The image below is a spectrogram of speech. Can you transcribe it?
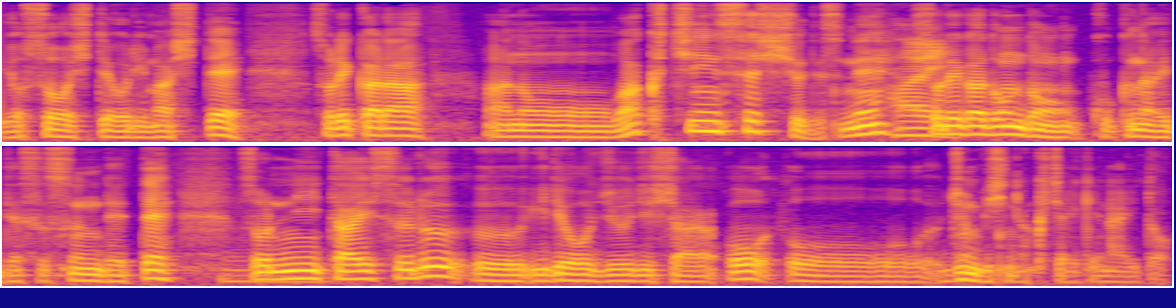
予想しておりまして、それからあのワクチン接種ですね、はい、それがどんどん国内で進んでて、それに対する医療従事者を準備しなくちゃいけないと。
